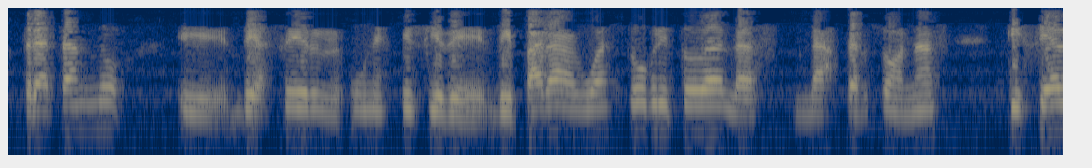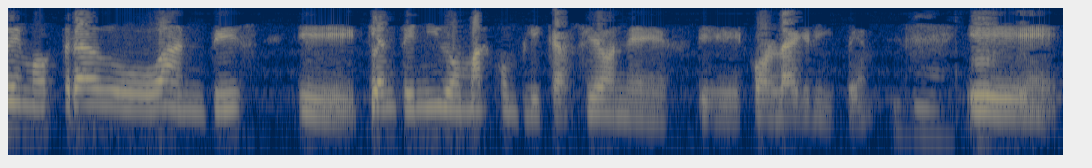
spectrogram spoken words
tratando eh, de hacer una especie de, de paraguas sobre todas las, las personas que se ha demostrado antes eh, que han tenido más complicaciones eh, con la gripe. Eh,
